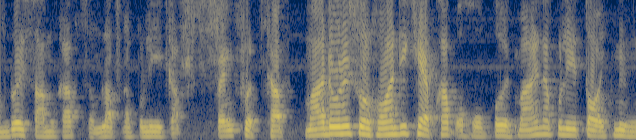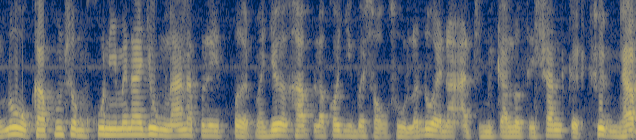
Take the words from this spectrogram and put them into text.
ำด้วยซ้ำครับสำหรับนาโปลีกับแฟรงก์เฟิร์ตครับมาดูในส่วนของฮันดิแคปครับโอ้โหเปิดมาให้นาโปลีต่ออีกหนึ่งลูกครับคุณผู้ชมคู่นี้ไม่น่ายุ่งนะนาโปลีเปิดมาเยอะครับแล้วก็ยิงไป2 0แล้วด้วยนะอาจจะมีการโรเตชันเกิดขึ้นครับ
